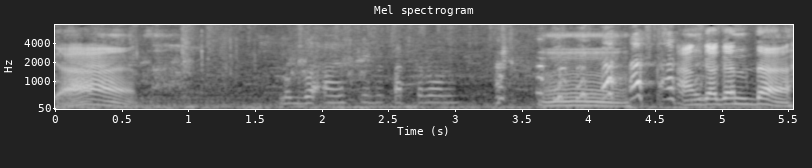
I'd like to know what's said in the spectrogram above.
Yan. Mag-aan si patrol. Mm, ang gaganda.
